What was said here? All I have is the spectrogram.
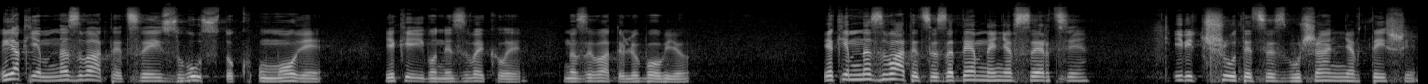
І Як їм назвати цей згусток у мові, який вони звикли називати любов'ю? Як їм назвати це задемнення в серці і відчути це звучання в тиші?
